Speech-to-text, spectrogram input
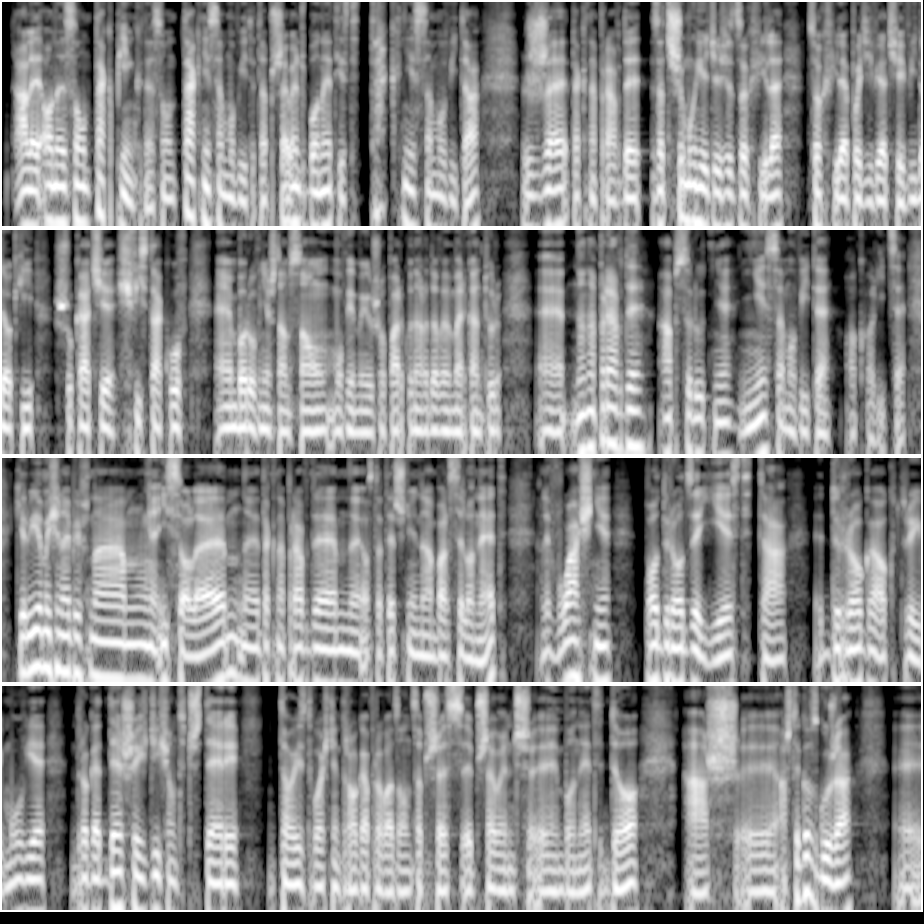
ale one są tak piękne, są tak niesamowite. Ta przełęcz Bonet jest tak niesamowita, że tak naprawdę zatrzymujecie się co chwilę, co chwilę podziwiacie widoki, szukacie świstaków, e, bo również tam są, mówimy już o Parku Narodowym Mercantour. E, no naprawdę absolutnie niesamowite okolice. Kierujemy się najpierw na mm, Isole, e, tak naprawdę ostatecznie na Barcelonet, ale właśnie po drodze jest ta droga, o której mówię, droga D64. To jest właśnie droga prowadząca przez przełęcz y, Bonet do aż, y, aż tego wzgórza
